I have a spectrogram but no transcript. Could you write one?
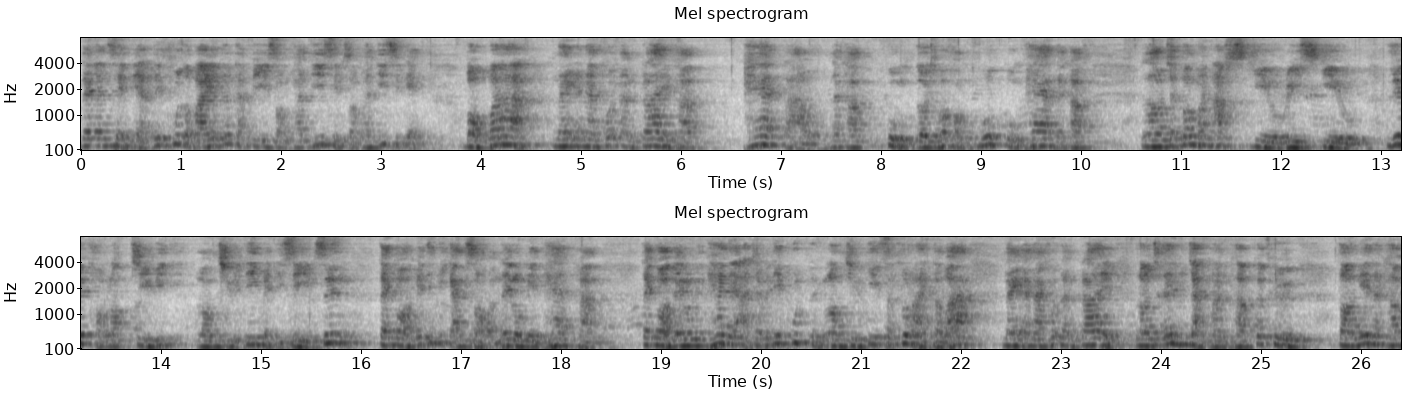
ในแลนเซ็ตเนี่ยได้พูดเอาไว้ตั้งแต่ปี 2020-2021 บอกว่าในอนาคตอันใกล้ครับ แพทย์เรานะครับ กลุ่มโดยเฉพาะของพวกกลุ่มแพทย์นะครับ เราจะต้องมา up skill re skill เรื่องของ longevity longevity medicine ซึ่งแต่ก่อนไม่ได้มีการสอนในโรงเรียนแพทย์ครับ แต่ก่อนในโรงเรียนแพทย์เนี่ยอาจจะไม่ได้พูดถึง longevity สักเท่าไหร่แต่ว่าในอนาคตอันใกล้ เราจะได้รู้จักมันครับก็คือตอนนี้นะครับ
